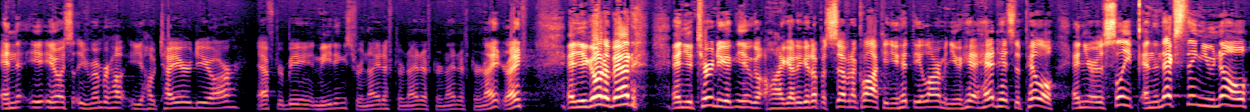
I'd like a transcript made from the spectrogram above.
and you know, you remember how, how tired you are after being in meetings for night after night after night after night, right? And you go to bed and you turn to you go, oh, I got to get up at seven o'clock, and you hit the alarm, and your head hits the pillow, and you're asleep, and the next thing you know,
